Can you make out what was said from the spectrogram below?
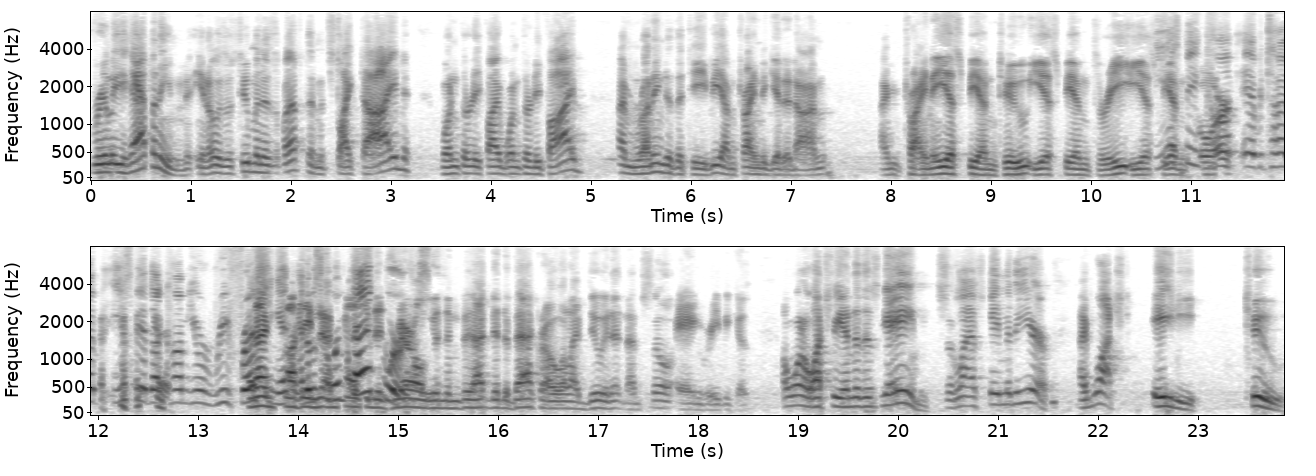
really happening. You know, there's two minutes left and it's like tied, 135, 135." I'm running to the TV. I'm trying to get it on. I'm trying ESPN two, ESPN three, ESPN, ESPN four. every time ESPN.com, you're refreshing and it, and it was going backwards. In the, in the back row while I'm doing it, and I'm so angry because I want to watch the end of this game. It's the last game of the year. I've watched 82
